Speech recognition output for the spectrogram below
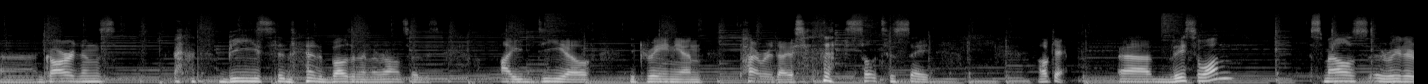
uh, gardens, bees buzzing around. So this idea of Ukrainian paradise, so to say. Okay, uh, this one smells really,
